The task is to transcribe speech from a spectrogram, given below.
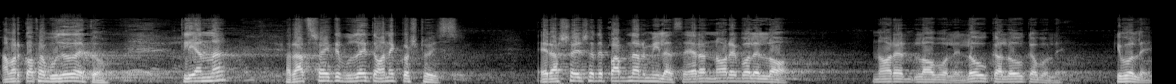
আমার কথা বোঝা যায় তো? ক্লিয়ার না? রাজশাহীতে বুঝাইতে অনেক কষ্ট হয়েছে এই রাজশাহীর সাথে পাবনার মিল আছে। এরা নরে বলে ল। নরে ল বলে। লৌকা লৌকা বলে। কি বলে?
